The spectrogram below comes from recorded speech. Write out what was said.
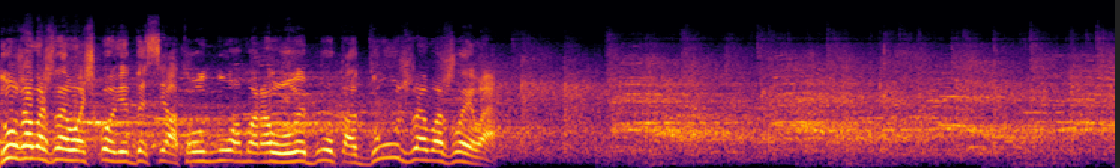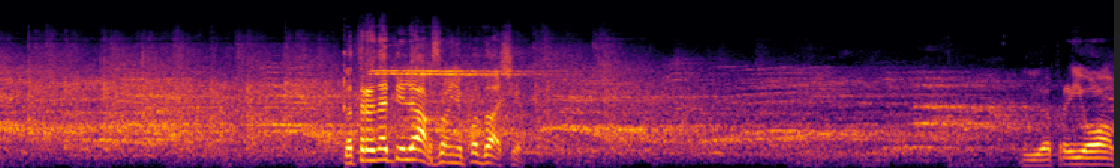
Дуже важливе очко від 10-го номера у Лебука. Дуже важливе. Катерина Біляк в зоні подачі. Є прийом.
